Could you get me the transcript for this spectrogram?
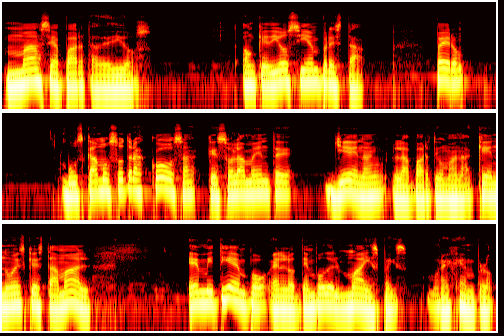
más se aparta de Dios. Aunque Dios siempre está. Pero buscamos otras cosas que solamente llenan la parte humana, que no es que está mal. En mi tiempo, en los tiempos del MySpace, por ejemplo,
